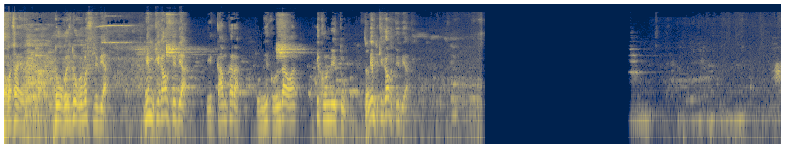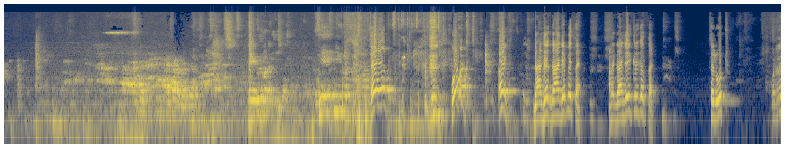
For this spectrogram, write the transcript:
बघा साहेब दोघं दोघं बसले द्या. नेमकी गावते द्या. एक काम करा तुम्ही इकडून जावा इकडून येतो नेमकी गावते द्या. हे ओट ओट ऐ गांजा गांजा पेताय. आणि गांजा इकरी करताय. चल उठ. कुठं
